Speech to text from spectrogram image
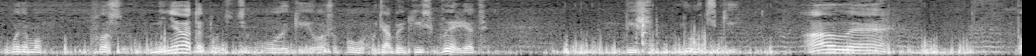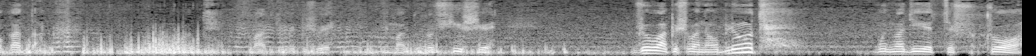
Будемо щось міняти тут ці вулики його, щоб був хоча б якийсь вигляд більш людський. Але поки так. От, матки вже пішли, нема тут ще бджола пішла на обльот. Будемо надіятися, що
